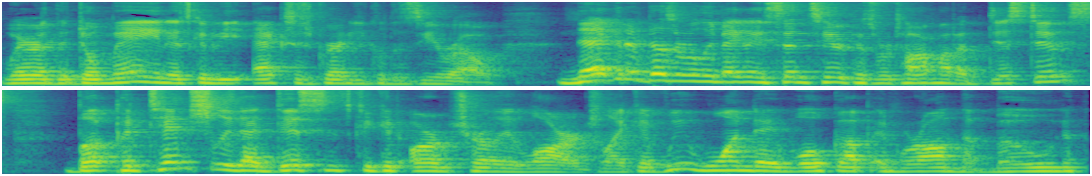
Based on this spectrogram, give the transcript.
where the domain is going to be x is greater than equal to 0. Negative doesn't really make any sense here because we're talking about a distance, but potentially that distance could get arbitrarily large. Like if we one day woke up and we're on the moon,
